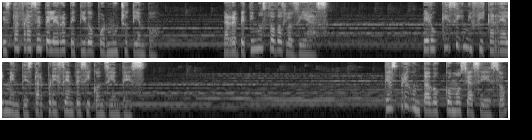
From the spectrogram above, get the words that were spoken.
Esta frase te la he repetido por mucho tiempo. La repetimos todos los días. Pero ¿qué significa realmente estar presentes y conscientes? ¿Te has preguntado cómo se hace eso?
